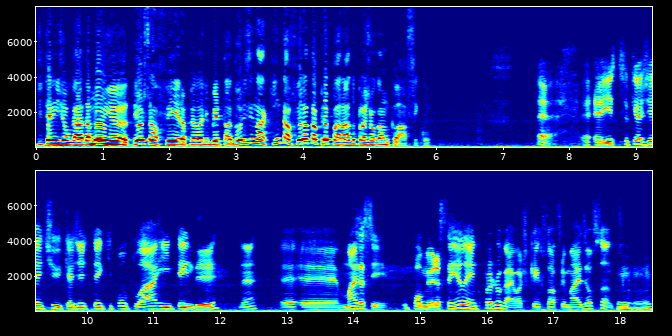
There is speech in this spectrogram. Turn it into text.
de terem jogado amanhã, terça-feira, pela Libertadores e na quinta-feira tá preparado para jogar um clássico. É, é, é, isso que a gente que a gente tem que pontuar e entender, né? É, é, mas assim, o Palmeiras tem elenco para jogar. Eu acho que quem sofre mais é o Santos. Uhum.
